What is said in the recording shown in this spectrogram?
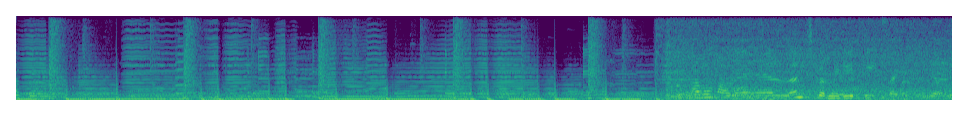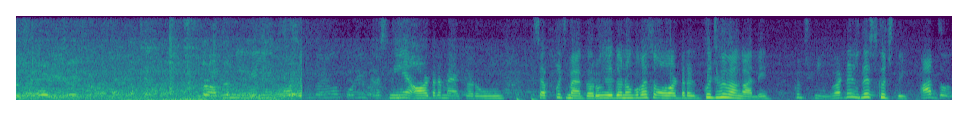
अब हम आ गए हैं लंच करने के लिए बीच साइड प्रॉब्लम ये है कोई इंटरेस्ट नहीं है ऑर्डर मैं करूँ सब कुछ मैं करूँ ये दोनों को बस ऑर्डर कुछ भी मंगा ले कुछ भी व्हाट इज़ दिस कुछ भी। आप दोनों।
